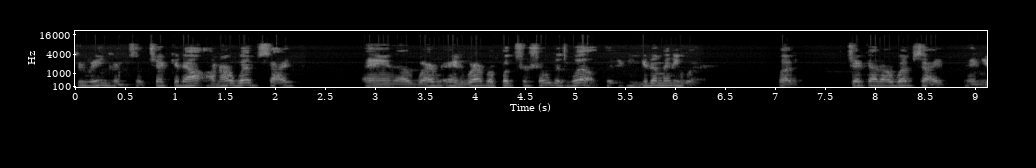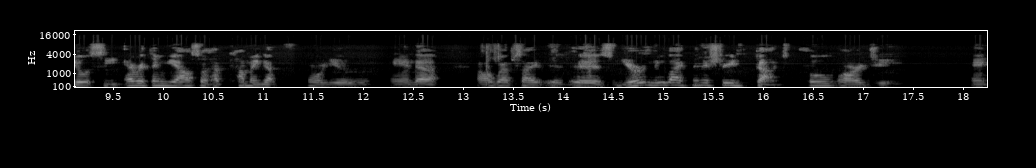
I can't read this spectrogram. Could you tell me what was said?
through Ingram. So check it out on our website and uh, wherever and wherever books are sold as well, you can get them anywhere. But check out our website, and you'll see everything we also have coming up for you. And uh, our website is, is yournewlifeministries.org. And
